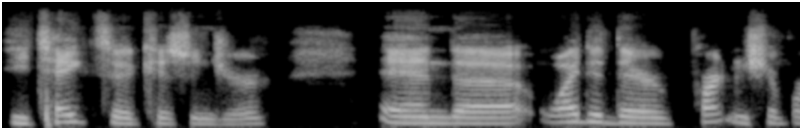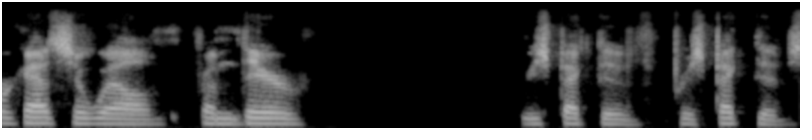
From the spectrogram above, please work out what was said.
he take to Kissinger? And uh, why did their partnership work out so well from their respective perspectives?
